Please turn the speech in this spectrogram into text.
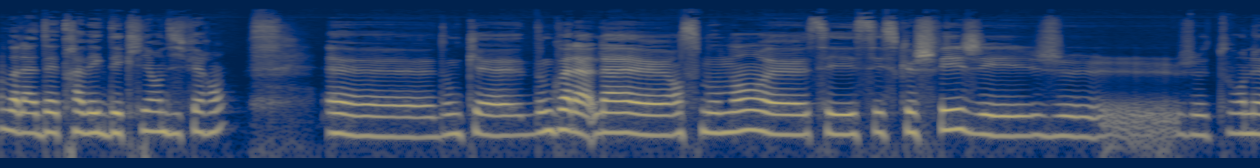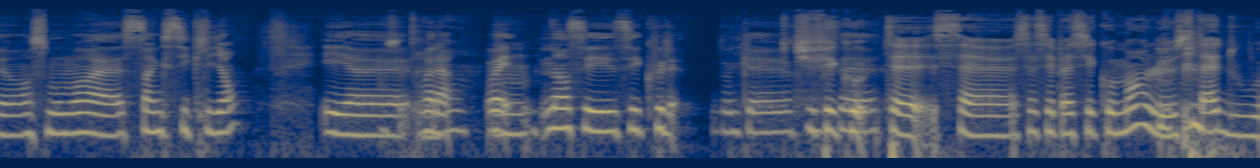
voilà, d'être avec des clients différents. Euh, donc, euh, donc voilà, là euh, en ce moment, c'est ce que je fais. J'ai je je tourne en ce moment à 5-6 clients et oh, voilà. Ouais, mm. non c'est c'est cool. Donc tu fais quoi Ça ça s'est passé comment le stade où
